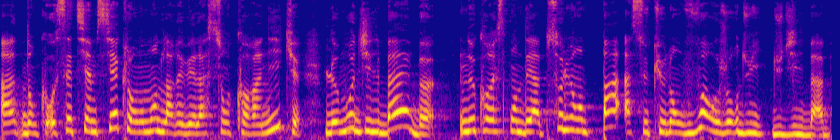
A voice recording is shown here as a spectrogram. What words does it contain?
Hein, donc au 7e siècle, au moment de la révélation coranique, le mot djilbab ne correspondait absolument pas à ce que l'on voit aujourd'hui du djilbab.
